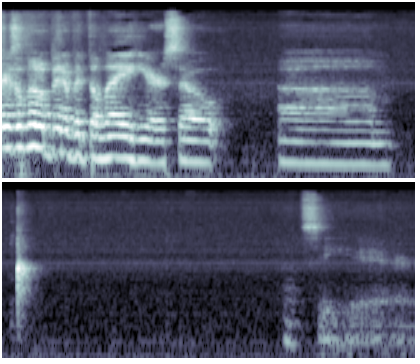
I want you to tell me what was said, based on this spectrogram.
there's a little bit of a delay here, so um, let's see here.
